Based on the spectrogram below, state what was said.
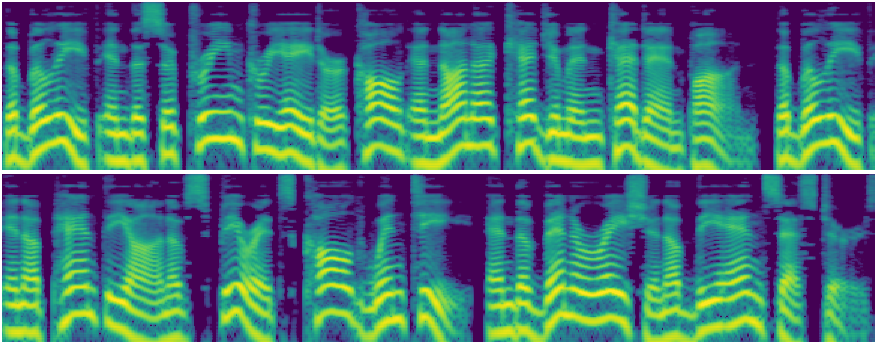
the belief in the supreme creator called Anana Keduman Kedanpan, the belief in a pantheon of spirits called Winti, and the veneration of the ancestors.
